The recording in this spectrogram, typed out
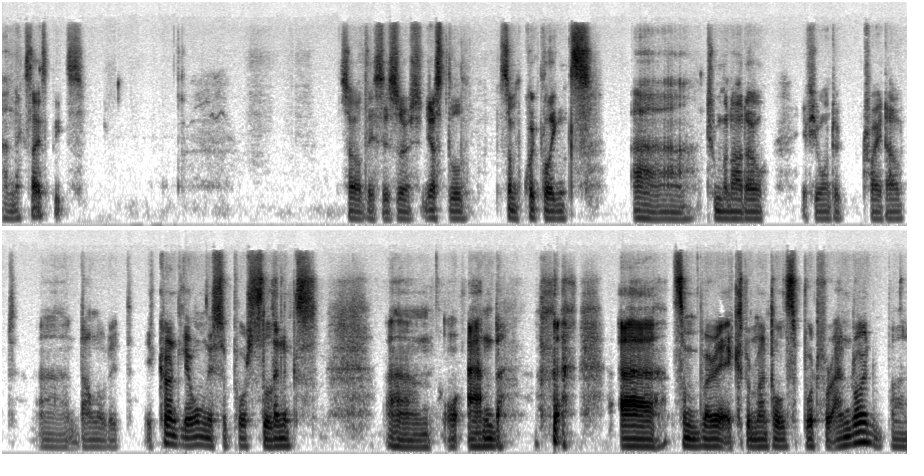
uh, next slide, please. So this is just some quick links uh, to Monado if you want to try it out and download it. It currently only supports Linux um, or and uh, some very experimental support for Android, but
